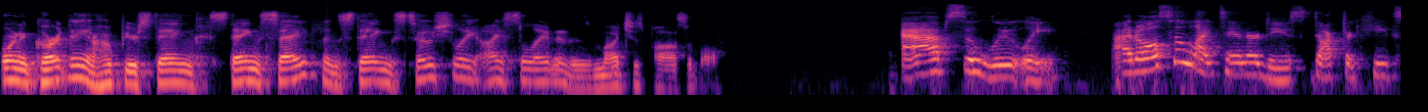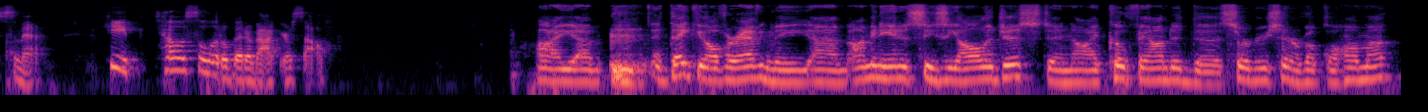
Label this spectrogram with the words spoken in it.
Morning, Courtney. I hope you're staying staying safe and staying socially isolated as much as possible. Absolutely. I'd also like to introduce Dr. Keith Smith. Keith, tell us a little bit about yourself. Hi, um, and thank you all for having me. Um, I'm an anesthesiologist and I co founded the Surgery Center of Oklahoma.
